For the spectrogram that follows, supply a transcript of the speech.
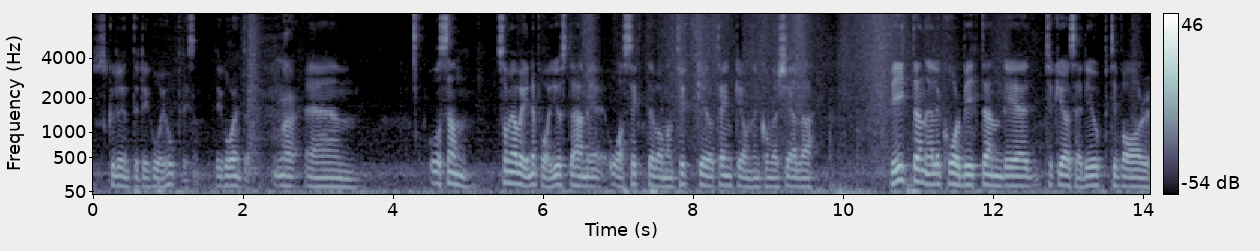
skulle inte det gå ihop liksom. Det går inte. Ehm, och sen, som jag var inne på, just det här med åsikter, vad man tycker och tänker om den kommersiella biten eller core-biten. Det tycker jag så här, det är upp till var,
